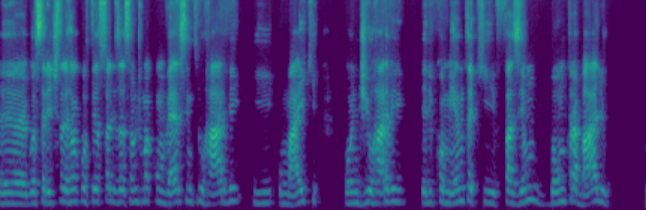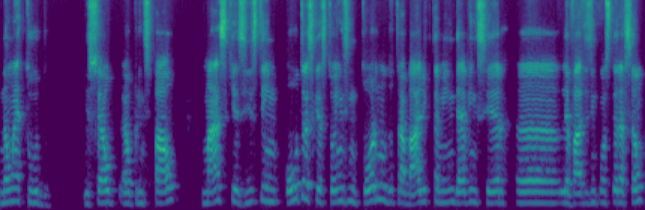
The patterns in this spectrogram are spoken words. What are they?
Uh, gostaria de trazer uma contextualização de uma conversa entre o Harvey e o Mike, onde o Harvey ele comenta que fazer um bom trabalho não é tudo. Isso é o, é o principal, mas que existem outras questões em torno do trabalho que também devem ser uh, levadas em consideração.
